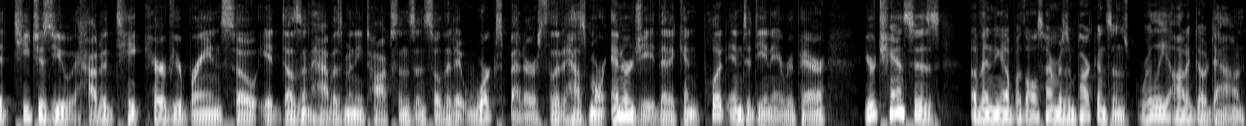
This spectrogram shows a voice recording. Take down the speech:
that teaches you how to take care of your brain so it doesn't have as many toxins and so that it works better, so that it has more energy that it can put into DNA repair, your chances of ending up with Alzheimer's and Parkinson's really ought to go down.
